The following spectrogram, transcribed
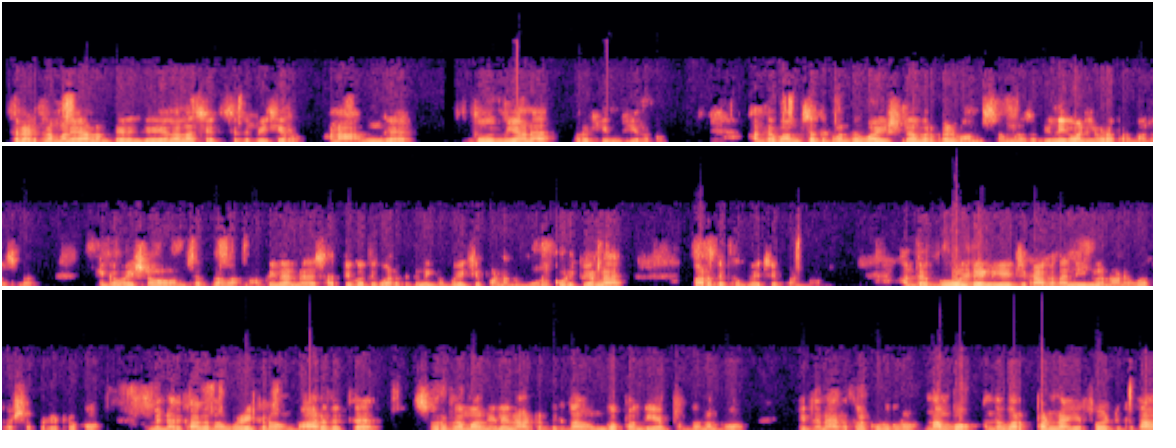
சில இடத்துல மலையாளம் தெலுங்கு எல்லாம் சேர்த்து சேர்த்து பேசிடுறோம். ஆனா அங்க தூய்மையான ஒரு ஹிந்தி இருக்கும். அந்த வம்சத்துக்கு வந்து வைஷ்ணவர்கள் வம்சம்னு சொல்லி இன்னைக்கு வணிக கூட பரமாத்மா சொல்றாரு. நீங்க வைஷ்ணவ வம்சத்துல வரணும். அப்படின்னா என்ன? சத்தியகுத்துக்கு வரதுக்கு நீங்க முயற்சி பண்ணணும். அந்த மூணு கோடி பேர்ல வர்றதுக்கு முயற்சி பண்ணணும். அந்த கோல்டன் ஏஜுக்காக தான் நீங்களும் நானும் இவ்வளவு கஷ்டப்பட்டுட்டு இருக்கோம். ஐ மீன் அதுக்காக தான் உழைக்கிறோம். பாரதத்தை சொர்க்கமா நிலைநாட்டுறதுக்கு தான் உங்க பங்கு என் பங்கும் நம்ம இந்த நேரத்துல கொடுக்குறோம் நம்ம அந்த ஒர்க் பண்ண எஃபர்ட்டுக்கு தான்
